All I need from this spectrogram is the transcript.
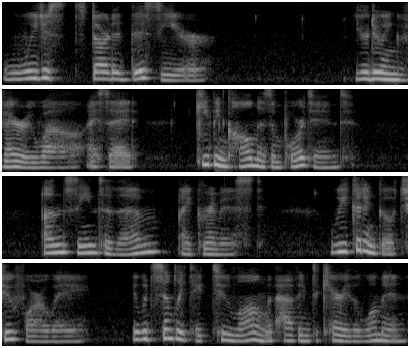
We just started this year. You're doing very well, I said, Keeping calm is important. Unseen to them, I grimaced. We couldn't go too far away. It would simply take too long with having to carry the woman,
